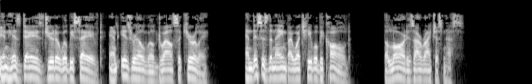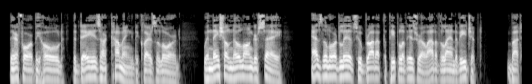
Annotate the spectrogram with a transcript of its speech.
In his days Judah will be saved, and Israel will dwell securely. And this is the name by which he will be called. The Lord is our righteousness. Therefore, behold, the days are coming, declares the Lord, when they shall no longer say, As the Lord lives who brought up the people of Israel out of the land of Egypt, but,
